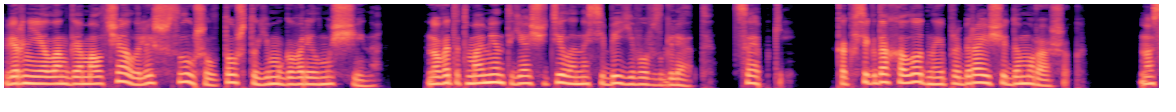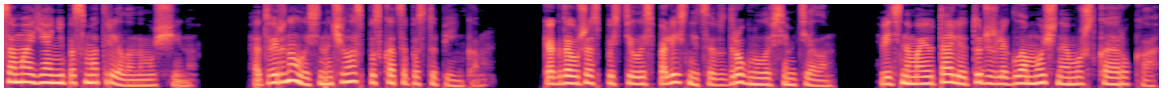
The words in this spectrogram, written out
Вернее, Ланге молчал и лишь слушал то, что ему говорил мужчина. Но в этот момент я ощутила на себе его взгляд, цепкий, как всегда холодный и пробирающий до мурашек. Но сама я не посмотрела на мужчину. Отвернулась и начала спускаться по ступенькам. Когда уже спустилась по лестнице, вздрогнула всем телом. Ведь на мою талию тут же легла мощная мужская рука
